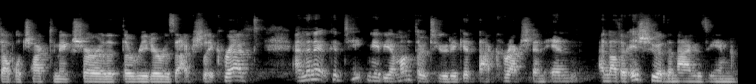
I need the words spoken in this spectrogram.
double check to make sure that the reader was actually correct. And then it could take maybe a month or two to get that correction in another issue of the magazine.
